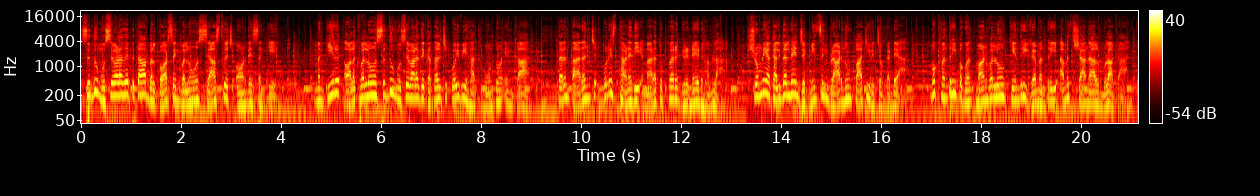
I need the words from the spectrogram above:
ਸਿੱਧੂ ਮੂਸੇਵਾਲਾ ਦੇ ਪਿਤਾ ਬਲਕੌਰ ਸਿੰਘ ਵੱਲੋਂ ਸਿਆਸਤ ਵਿੱਚ ਆਉਣ ਦੇ ਸੰਕੇਤ। ਮਨਕੀਰਤ ਔਲਖ ਵੱਲੋਂ ਸਿੱਧੂ ਮੂਸੇਵਾਲੇ ਦੇ ਕਤਲ 'ਚ ਕੋਈ ਵੀ ਹੱਥ ਹੋਣ ਤੋਂ ਇਨਕਾਰ। ਤਰਨਤਾਰਨ 'ਚ ਪੁਲਿਸ ਥਾਣੇ ਦੀ ਇਮਾਰਤ ਉੱਪਰ ਗ੍ਰੇਨੇਡ ਹਮਲਾ। ਸ਼੍ਰੋਮਣੀ ਅਕਾਲੀ ਦਲ ਨੇ ਜਗਮੀਤ ਸਿੰਘ ਬਰਾੜ ਨੂੰ ਪਾਰਟੀ ਵਿੱਚੋਂ ਕੱਢਿਆ। ਮੁੱਖ ਮੰਤਰੀ ਭਗਵੰਤ ਮਾਨ ਵੱਲੋਂ ਕੇਂਦਰੀ ਗ੍ਰਹਿ ਮੰਤਰੀ ਅਮਿਤ ਸ਼ਾਹ ਨਾਲ ਮੁਲਾਕਾਤ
